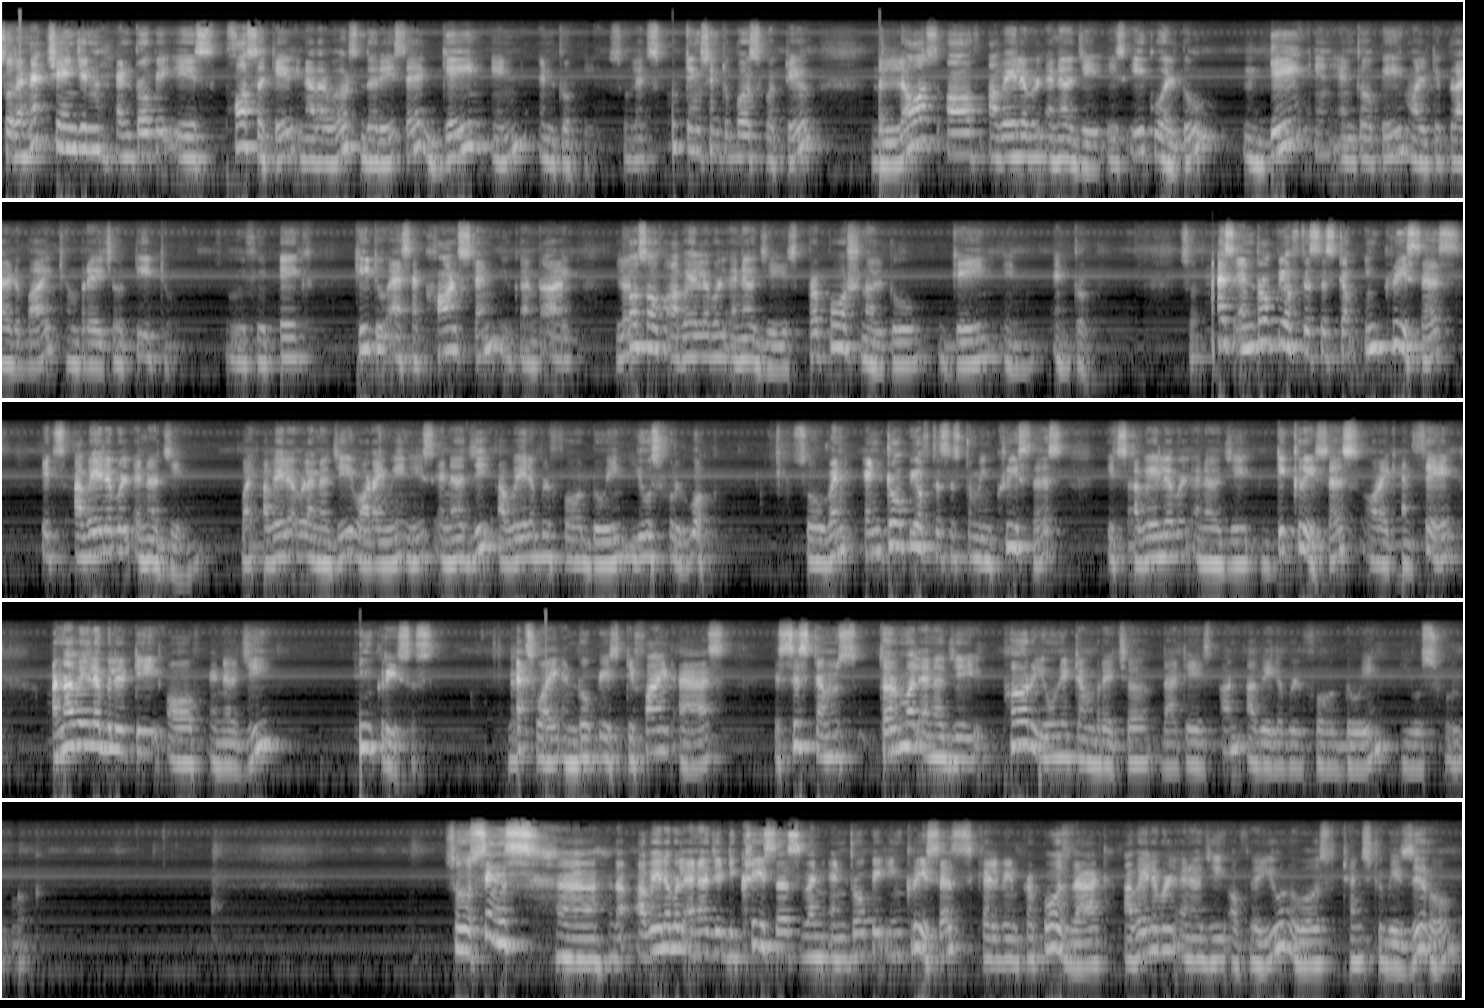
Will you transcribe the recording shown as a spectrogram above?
So the net change in entropy is positive. In other words, there is a gain in entropy. So let's put things into perspective. The loss of available energy is equal to gain in entropy multiplied by temperature T2. So if you take T2 as a constant, you can write loss of available energy is proportional to gain in entropy. So as entropy of the system increases, its available energy By available energy, what I mean is energy available for doing useful work. So when entropy of the system increases, its available energy decreases or I can say unavailability of energy increases. That's why entropy is defined as a system's thermal energy per unit temperature that is unavailable for doing useful work. So since uh, the available energy decreases when entropy increases, Kelvin proposed that available energy of the universe tends to be zero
